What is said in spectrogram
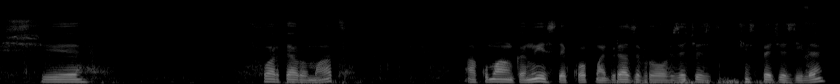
și foarte aromat. Acum încă nu este cop, mai durează vreo 10-15 zile.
